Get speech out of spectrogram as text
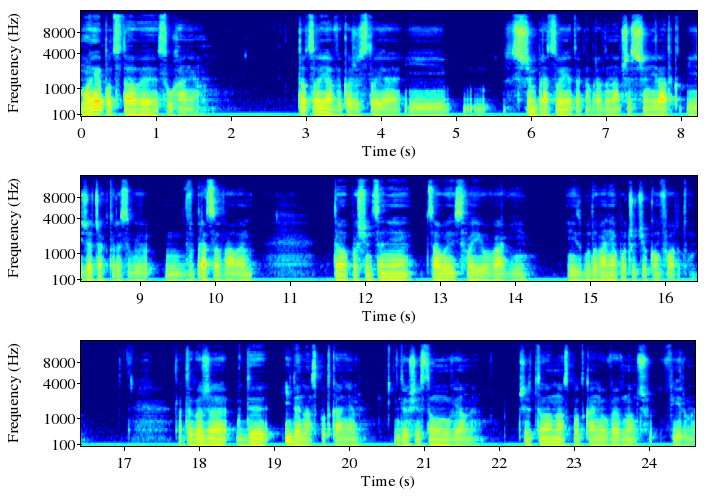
Moje podstawy słuchania. To, co ja wykorzystuję i z czym pracuję tak naprawdę na przestrzeni lat i rzeczach, które sobie wypracowałem, to poświęcenie całej swojej uwagi i zbudowania poczucia komfortu. Dlatego, że gdy idę na spotkanie, gdy już jestem umówiony, czy to na spotkaniu wewnątrz firmy,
